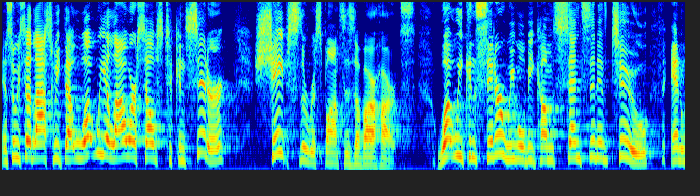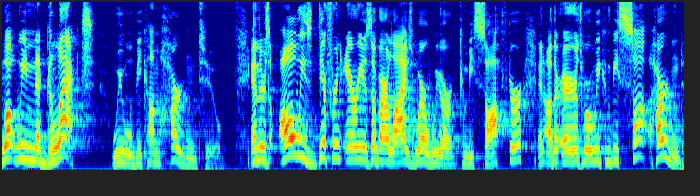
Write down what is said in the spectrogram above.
And so we said last week that what we allow ourselves to consider shapes the responses of our hearts. What we consider, we will become sensitive to, and what we neglect, we will become hardened to. And there's always different areas of our lives where we are, can be softer and other areas where we can be so- hardened.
